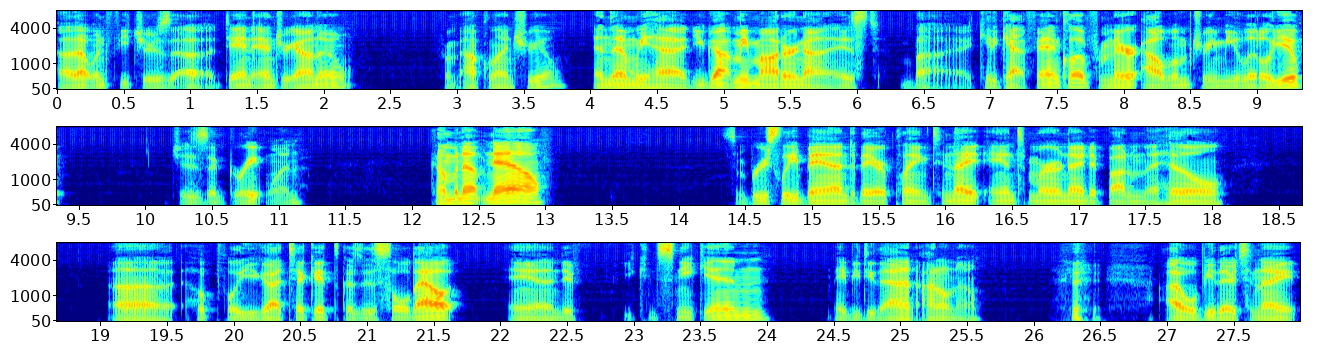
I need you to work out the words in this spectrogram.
Uh, that one features uh, Dan Andriano from Alkaline Trio. And then we had You Got Me Modernized by Kitty Cat Fan Club from their album Dreamy Little You, which is a great one. Coming up now, some Bruce Lee Band. They are playing tonight and tomorrow night at Bottom of the Hill. Uh, hopefully, you got tickets because it's sold out. And if you can sneak in, maybe do that. I don't know. I will be there tonight.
